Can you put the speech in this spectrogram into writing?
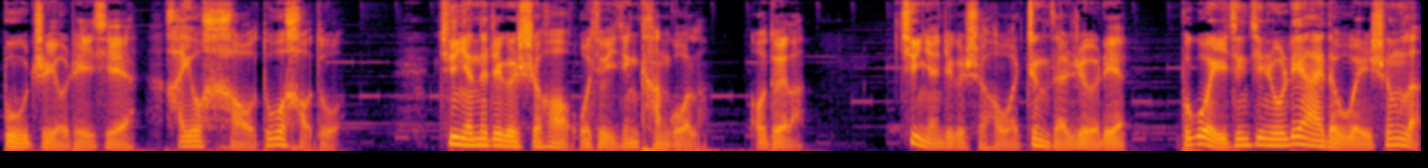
不只有这些，还有好多好多。去年的这个时候我就已经看过了。哦，对了，去年这个时候我正在热恋，不过已经进入恋爱的尾声了。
